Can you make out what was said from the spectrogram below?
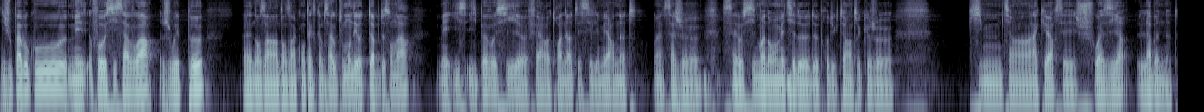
Il joue pas beaucoup, mais il faut aussi savoir jouer peu dans un dans un contexte comme ça où tout le monde est au top de son art, mais ils, ils peuvent aussi faire trois notes et c'est les meilleures notes. Ouais, ça je c'est aussi moi dans mon métier de, de producteur un truc que je qui me tient à cœur, c'est choisir la bonne note.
